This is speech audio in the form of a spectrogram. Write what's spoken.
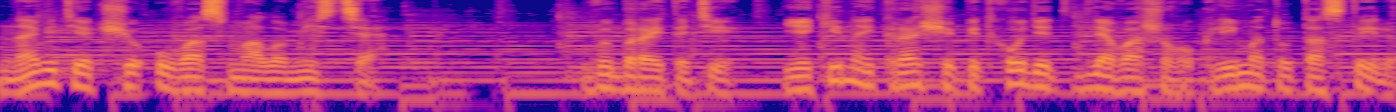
навіть якщо у вас мало місця. Вибирайте ті, які найкраще підходять для вашого клімату та стилю.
